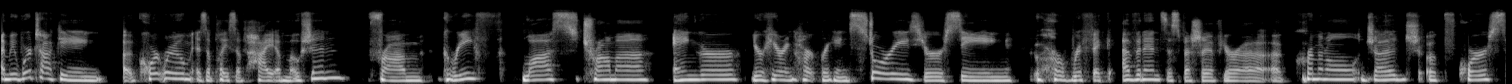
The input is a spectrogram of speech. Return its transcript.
I mean, we're talking a courtroom is a place of high emotion from grief, loss, trauma, anger. You're hearing heartbreaking stories. You're seeing horrific evidence, especially if you're a, a criminal judge, of course.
